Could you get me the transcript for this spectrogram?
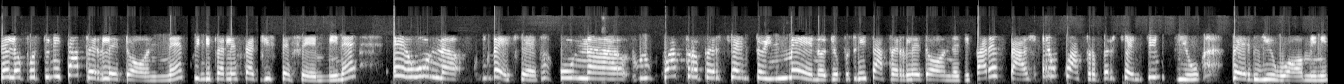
delle opportunità per le donne, quindi per le stagiste femmine, e un, invece un, un 4% in meno di opportunità per le donne di fare stage e un 4% in più per gli uomini.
